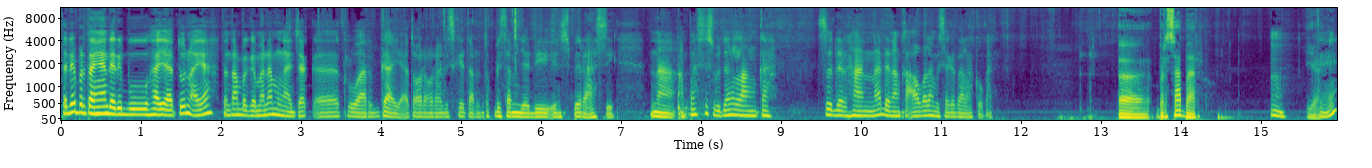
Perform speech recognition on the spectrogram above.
Tadi pertanyaan dari Bu Hayatun ayah tentang bagaimana mengajak keluarga ya atau orang-orang di sekitar untuk bisa menjadi inspirasi. Nah apa sih sebetulnya langkah sederhana dan langkah awal yang bisa kita lakukan? Uh, bersabar Hmm. Ya. Okay.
